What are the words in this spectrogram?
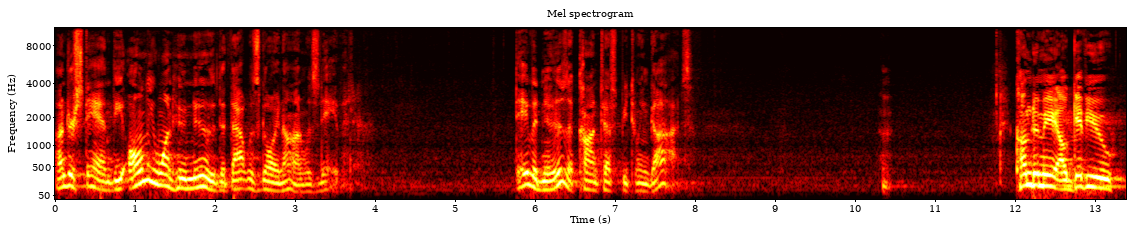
understand the only one who knew that that was going on was David. David knew this is a contest between gods. Come to me, I'll give you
